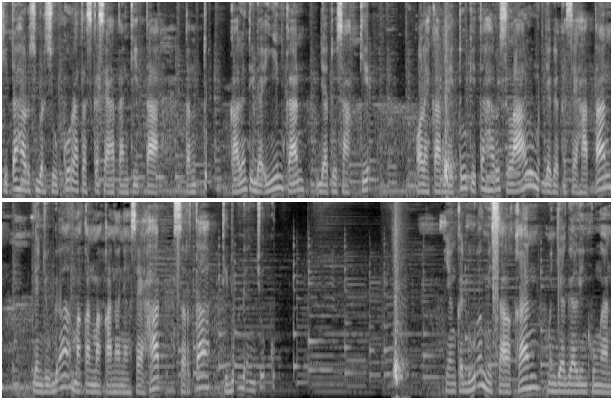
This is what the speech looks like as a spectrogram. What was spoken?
kita harus bersyukur atas kesehatan kita. Tentu kalian tidak inginkan jatuh sakit oleh karena itu, kita harus selalu menjaga kesehatan dan juga makan makanan yang sehat serta tidur yang cukup. Yang kedua, misalkan menjaga lingkungan.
